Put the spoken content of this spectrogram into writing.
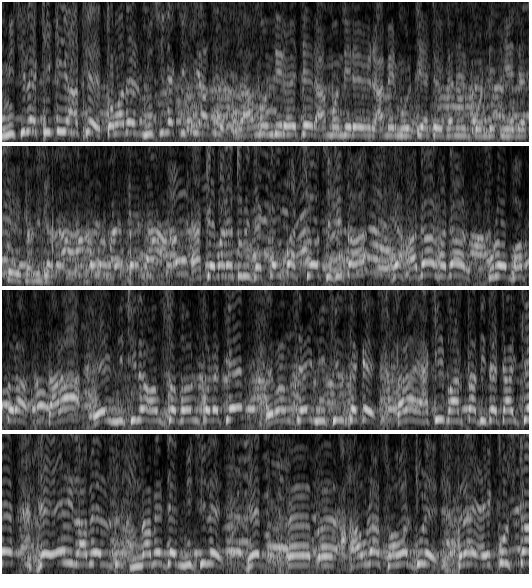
মিছিলে কি কি আছে? তোমাদের মিছিলে কি কি আছে? রাম মন্দির হয়েছে রাম মন্দিরে রামের মূর্তি আছে ওইখানে পণ্ডিত নিয়ে যাচ্ছে ওইখানে যাচ্ছে। একেবারে তুমি দেখতেই পাচ্ছ, সুচিতা, যে হাজার হাজার পুরো ভক্তরা, তারা এই মিছিলে অংশগ্রহণ করেছে এবং সেই মিছিল থেকে তারা একই বার্তা দিতে চাইছে যে এই রামের নামে যে মিছিলে, যে হাওড়া শহর জুড়ে একুশটা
